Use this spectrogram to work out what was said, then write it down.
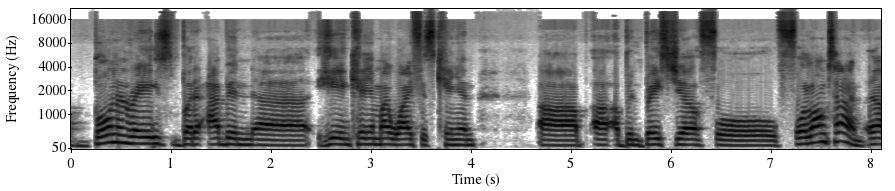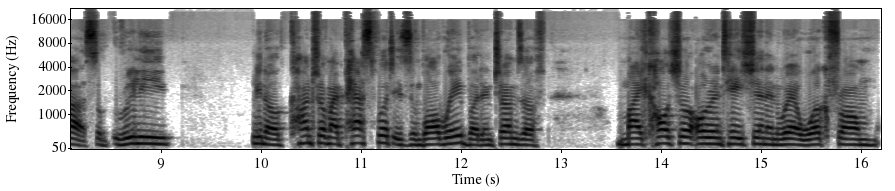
born and raised, but I've been uh, here in Kenya. My wife is Kenyan. Uh, uh, I've been based here for for a long time. So really you know, country of my passport is Zimbabwe, but in terms of my cultural orientation and where I work from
